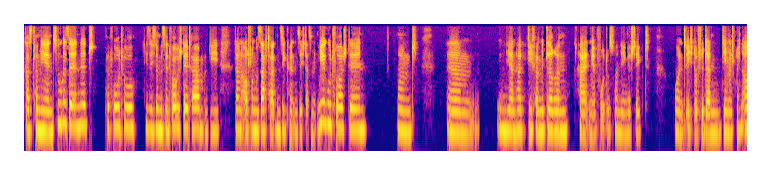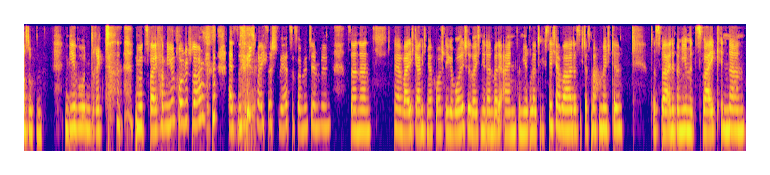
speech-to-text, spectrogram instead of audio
Gastfamilien zugesendet per Foto, die sich so ein bisschen vorgestellt haben und die dann auch schon gesagt hatten, sie könnten sich das mit mir gut vorstellen. Und ähm, dann hat die Vermittlerin halt mir Fotos von denen geschickt. Und ich durfte dann dementsprechend aussuchen. Mir wurden direkt nur zwei Familien vorgeschlagen. Also nicht, weil ich so schwer zu vermitteln bin, sondern äh, weil ich gar nicht mehr Vorschläge wollte, weil ich mir dann bei der einen Familie relativ sicher war, dass ich das machen möchte. Das war eine Familie mit zwei Kindern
